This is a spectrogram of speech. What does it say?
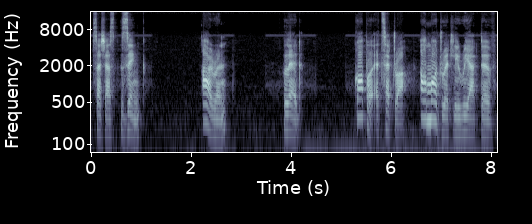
such as zinc, iron, lead, copper, etc. are moderately reactive.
